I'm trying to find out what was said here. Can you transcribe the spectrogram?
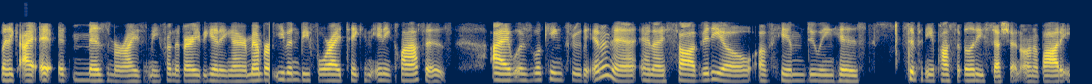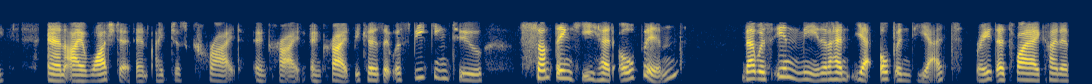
like I it, it mesmerized me from the very beginning. I remember even before I'd taken any classes, I was looking through the internet and I saw a video of him doing his Symphony of Possibilities session on a body. And I watched it and I just cried and cried and cried because it was speaking to something he had opened that was in me that I hadn't yet opened yet right? That's why I kind of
